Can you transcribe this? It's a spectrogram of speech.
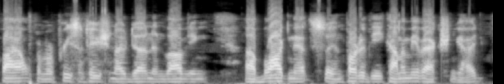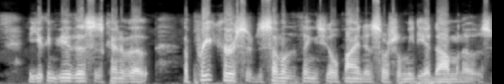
file from a presentation I've done involving uh, BlogNets and part of the Economy of Action Guide. You can view this as kind of a, a precursor to some of the things you'll find in social media dominoes.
